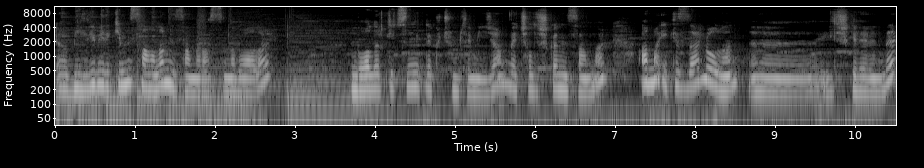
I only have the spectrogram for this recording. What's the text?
e, bilgi birikimi sağlam insanlar aslında boğalar. Boğaları kesinlikle küçümsemeyeceğim ve çalışkan insanlar. Ama ikizlerle olan e, ilişkilerinde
